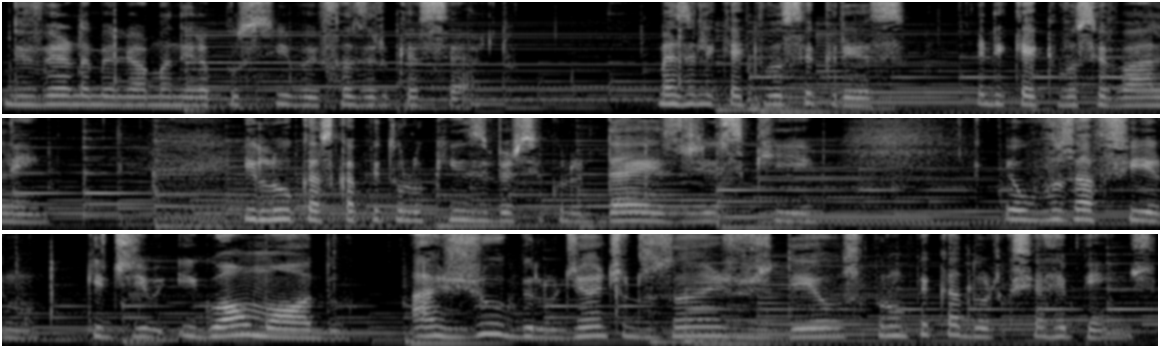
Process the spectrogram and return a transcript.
viver da melhor maneira possível e fazer o que é certo. Mas ele quer que você cresça. Ele quer que você vá além. E Lucas capítulo 15, versículo 10 diz que eu vos afirmo que de igual modo há júbilo diante dos anjos de Deus por um pecador que se arrepende.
